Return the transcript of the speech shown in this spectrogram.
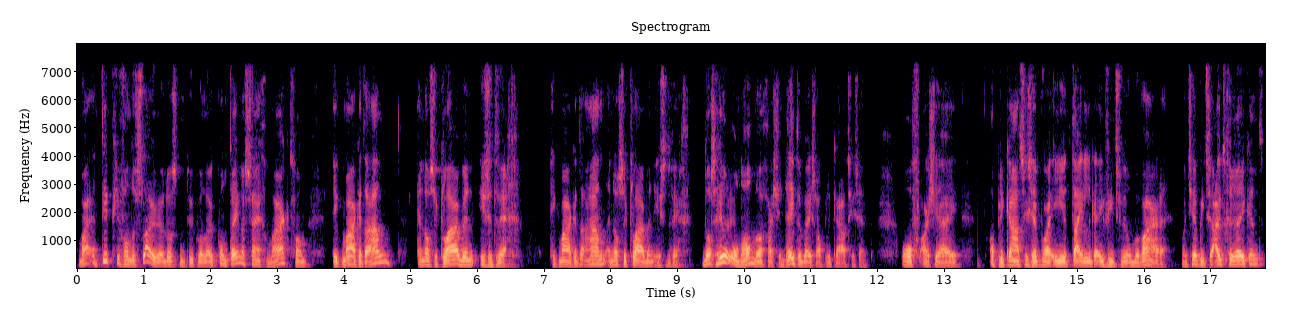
Maar een tipje van de sluier, dat is natuurlijk wel leuk. Containers zijn gemaakt van ik maak het aan en als ik klaar ben is het weg. Ik maak het aan en als ik klaar ben is het weg. Dat is heel onhandig als je database applicaties hebt. Of als jij applicaties hebt waarin je tijdelijk even iets wil bewaren. Want je hebt iets uitgerekend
